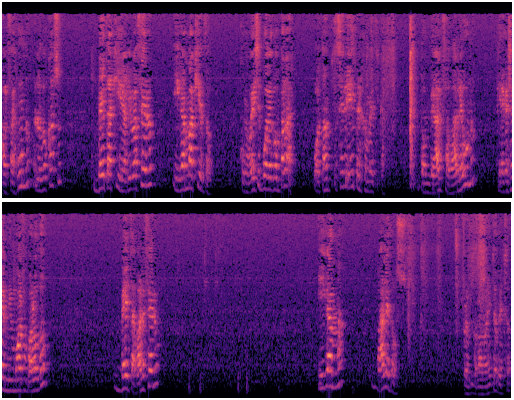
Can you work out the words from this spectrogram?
alfa es 1 en los dos casos, beta aquí arriba 0 y gamma aquí es 2. Como veis se puede comparar, por lo tanto sería hipergeométrica, donde alfa vale 1, tiene que ser el mismo alfa para los dos, beta vale 0 y gamma vale 2. Pronto, más bonito que esto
